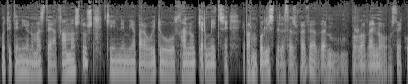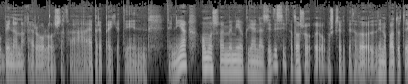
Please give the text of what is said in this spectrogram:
ότι η ταινία ονομάζεται Αθάμαστος και είναι μια παραγωγή του Θανού Κερμίτση. Υπάρχουν πολλοί συντελεστές βέβαια, δεν προλαβαίνω στην εκπομπή να αναφέρω όλα όσα θα έπρεπε για την ταινία. Όμως με μια πλήρη αναζήτηση θα δώσω όπως ξέρετε θα δω, δίνω πάντοτε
